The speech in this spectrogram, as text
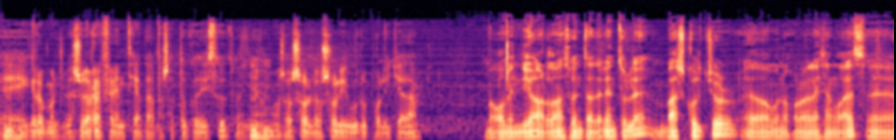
Mm -hmm. gero, bueno, referentzia eta pasatuko dizut, baina mm -hmm. oso, oso, oso liburu politia da. Ba, gomendio, orduan, zuentzat ere entzule, Bass Culture, edo, bueno, horrela izango ez? Eh,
